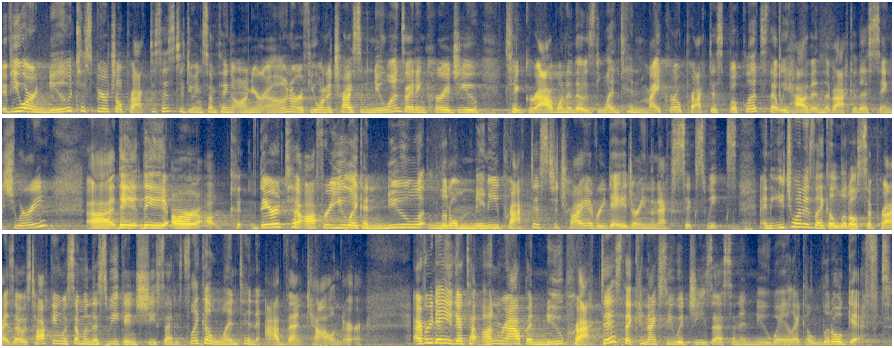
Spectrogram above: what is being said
If you are new to spiritual practices, to doing something on your own, or if you want to try some new ones, I'd encourage you to grab one of those Lenten micro practice booklets that we have in the back of the sanctuary. Uh, they, they are there to offer you like a new little mini practice to try every day during the next six weeks. And each one is like a little surprise. I was talking with someone this week and she said it's like a Lenten advent calendar. Every day you get to unwrap a new practice that connects you with Jesus in a new way, like a little gift.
